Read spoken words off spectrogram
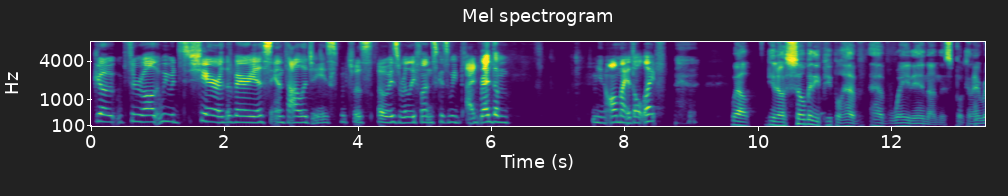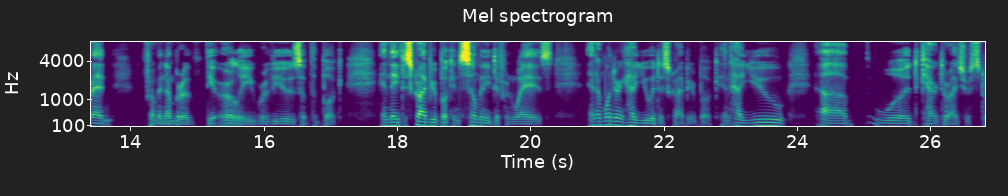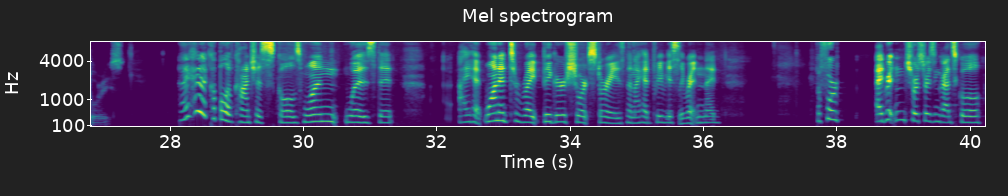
go through all we would share the various anthologies which was always really fun because we i'd read them you know all my adult life Well, you know, so many people have have weighed in on this book, and I read from a number of the early reviews of the book, and they describe your book in so many different ways. And I'm wondering how you would describe your book and how you uh, would characterize your stories. I had a couple of conscious goals. One was that I had wanted to write bigger short stories than I had previously written. I'd before I'd written short stories in grad school,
